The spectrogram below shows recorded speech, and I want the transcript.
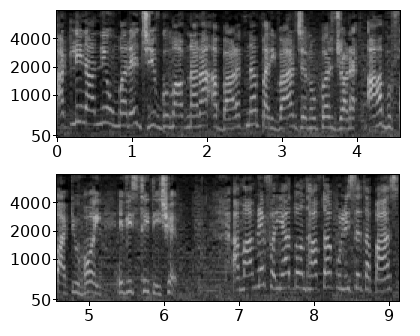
આટલી નાની ઉંમરે જીવ ગુમાવનારા આ બાળકના પરિવારજનો પર જાણે આભ ફાટ્યું હોય એવી સ્થિતિ છે. આ મામલે ફરિયાદ નોંધાવતા પોલીસે તપાસ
